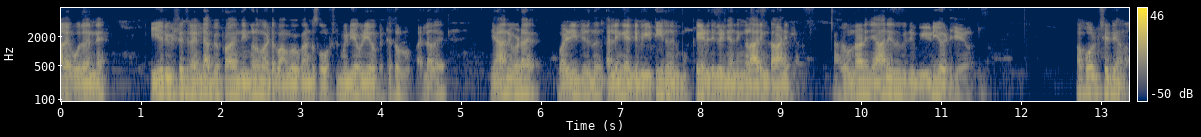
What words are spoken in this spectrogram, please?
അതേപോലെ തന്നെ ഈ ഒരു വിഷയത്തിൽ എന്റെ അഭിപ്രായം നിങ്ങളുമായിട്ട് പങ്കുവെക്കാണ്ട് സോഷ്യൽ മീഡിയ വഴിയോ പറ്റത്തുള്ളൂ. അല്ലാതെ ഞാനിവിടെ വഴിയിലിരുന്ന് അല്ലെങ്കിൽ എന്റെ വീട്ടിൽ ഇരുന്ന് ഒരു ബുക്ക് എഴുതി കഴിഞ്ഞാൽ നിങ്ങൾ ആരും കാണില്ല. അതുകൊണ്ടാണ് ഞാൻ ഇത് ഒരു വീഡിയോ ആയിട്ട് ചെയ്യുന്നത്. അപ്പോൾ ശരിയാണ്.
